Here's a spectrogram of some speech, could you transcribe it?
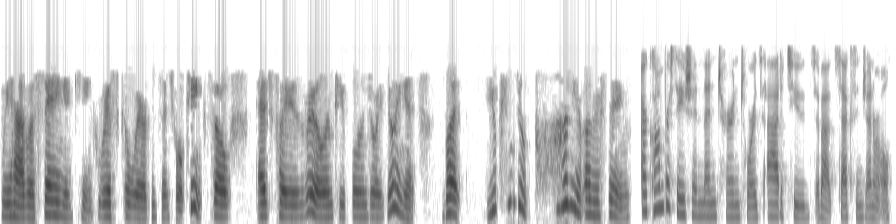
We have a saying in kink, risk aware consensual kink. So edge play is real and people enjoy doing it. But you can do plenty of other things. Our conversation then turned towards attitudes about sex in general,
